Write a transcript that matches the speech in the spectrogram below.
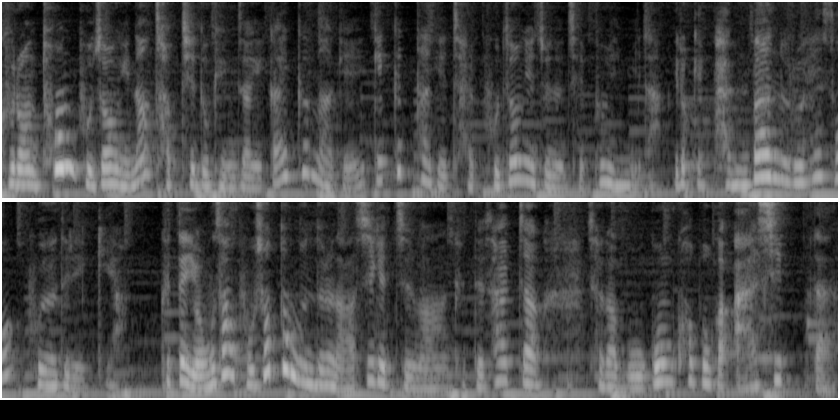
그런 톤 보정이나 잡티도 굉장히 깔끔하게 깨끗하게 잘 보정해주는 제품입니다. 이렇게 반반으로 해서 보여드릴게요. 그때 영상 보셨던 분들은 아시겠지만 그때 살짝 제가 모공 커버가 아쉽다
